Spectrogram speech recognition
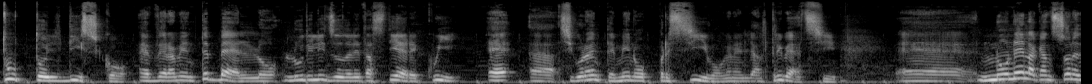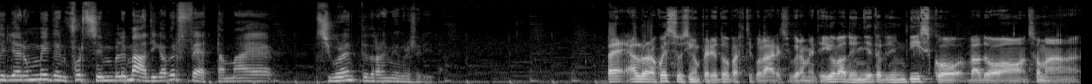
tutto il disco è veramente bello, l'utilizzo delle tastiere qui è eh, sicuramente meno oppressivo che negli altri pezzi. Eh, non è la canzone degli Iron Maiden forse emblematica, perfetta, ma è sicuramente tra le mie preferite. Beh, allora questo sì è un periodo particolare sicuramente. Io vado indietro di un disco, vado insomma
